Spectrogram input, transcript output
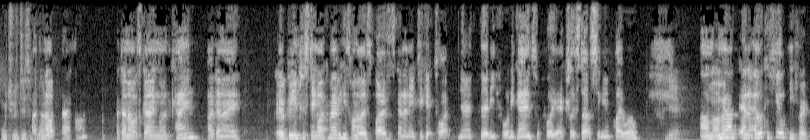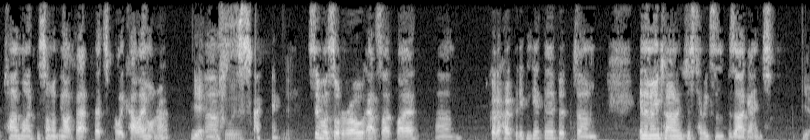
which was disappointing. I don't know what's going on. I don't know what's going on with Kane. I don't know. It would be interesting. Like maybe he's one of those players that's going to need to get to like you know 30, 40 games before he actually starts seeing him play well. Yeah, Um, I mean, I, and, look, if you're looking for a timeline for something like that, that's probably Karl Amon, right? yeah, Um, absolutely. so, Similar sort of role, outside player. Um, got to hope that he can get there, but um, in the meantime, he's just having some bizarre games. Yeah.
